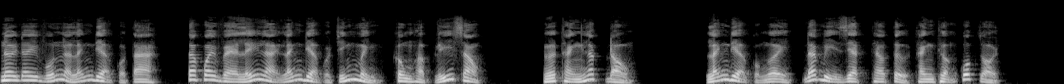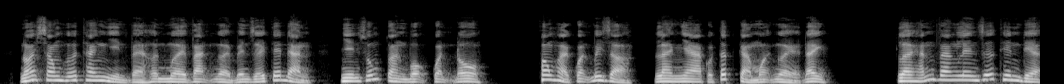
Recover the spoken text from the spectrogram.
Nơi đây vốn là lãnh địa của ta, ta quay về lấy lại lãnh địa của chính mình, không hợp lý sao? Hứa thanh lắc đầu. Lãnh địa của ngươi đã bị diệt theo tử thanh thượng quốc rồi. Nói xong hứa thanh nhìn về hơn 10 vạn người bên dưới tế đàn, nhìn xuống toàn bộ quận đô. Phong hải quận bây giờ là nhà của tất cả mọi người ở đây. Lời hắn vang lên giữa thiên địa,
